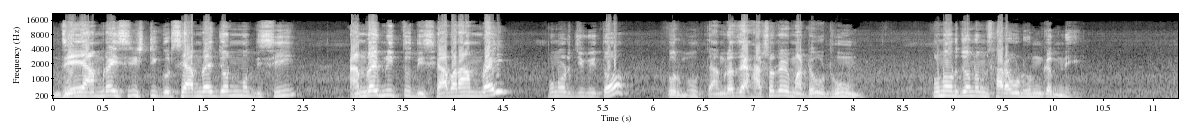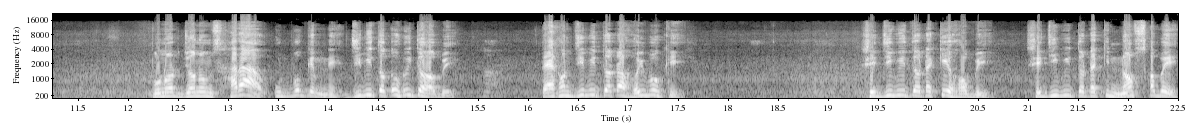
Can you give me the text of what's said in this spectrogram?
যে আমরাই সৃষ্টি করছি, আমরাই জন্ম দিছি, আমরাই মৃত্যু দিছি, আবার আমরাই পুনর্জীবিত করব। তা আমরা যে হাসরের মাঠে উঠুম, পুনর্জন্ম ছাড়া উঠুম কেমনে? পুনর্জন্ম ছাড়া উঠবো কেমনে? জীবিত তো হইতে হবে। তা এখন জীবিতটা হইব কে? সে জীবিতটা কে হবে? সে জীবিতটা কি নফস হবে?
